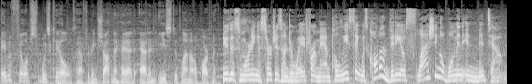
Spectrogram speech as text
Ava Phillips was killed after being shot in the head at an East Atlanta apartment. New this morning, a search is underway for a man police say was caught on video slashing a woman in Midtown.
